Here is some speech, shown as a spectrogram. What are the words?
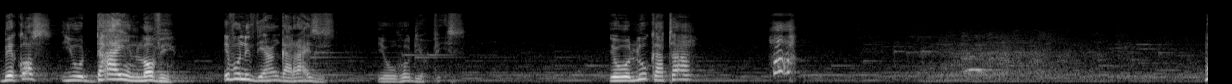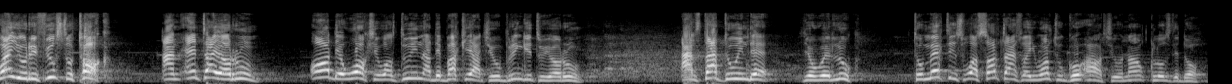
because you die in loving, even if the anger rises, you will hold your peace. You will look at her. Huh? When you refuse to talk and enter your room, all the work she was doing at the backyard, she will bring it to your room and start doing there. You will look. To make this work, sometimes when you want to go out, you will now close the door.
